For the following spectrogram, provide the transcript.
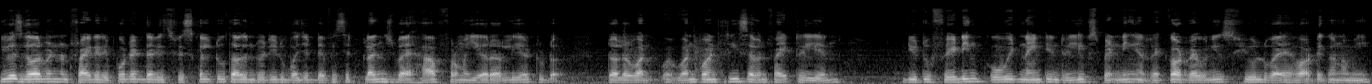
US government on Friday reported that its fiscal 2022 budget deficit plunged by half from a year earlier to $1.375 trillion due to fading COVID-19 relief spending and record revenues fueled by a hot economy,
